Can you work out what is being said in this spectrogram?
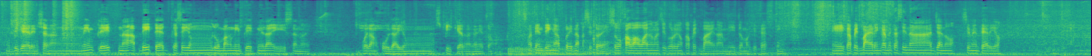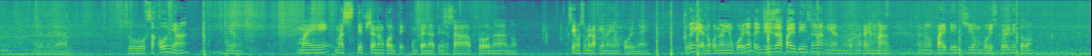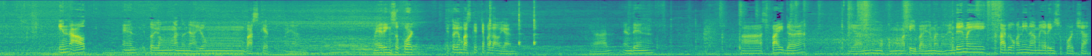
Nagbigay rin siya ng nameplate na updated kasi yung lumang nameplate nila is ano eh walang kulay yung speaker na ganito. Matinding upgrade na kasi to eh. So kawawa naman siguro yung kapitbahay namin dito magti-testing. Eh kapitbahay rin kami kasi na dyan oh, sementeryo. Ayan ayan. So sa cone nya ayan, may mas stiff siya ng konti compare natin sa, sa pro na ano. Kasi mas malaki na yung coil na eh. So okay, ano ko na yung coil nya this is a 5 inch na lang. Yan huwag na kayong mag ano 5 inch yung voice coil nito. In out and ito yung ano nya yung basket ayan may ring support ito yung basket niya pala o yan yan. And then uh, spider. Ayan, mukhang matibay naman. No? And then may, kasabi ko kanina, may ring support siya.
